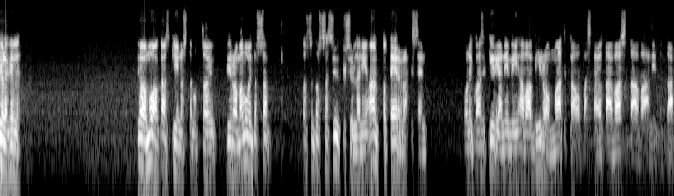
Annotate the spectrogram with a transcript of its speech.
Kyllä, kyllä. Joo, mua on myös kiinnostanut toi Viro. Mä luin tuossa tossa, tossa syksyllä, niin Antto Terraksen, olikohan se kirjan nimi ihan vaan Viron matkaopasta jotain vastaavaa, niin tota,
